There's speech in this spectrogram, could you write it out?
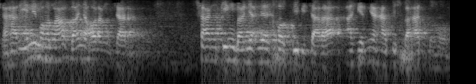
Nah hari ini mohon maaf banyak orang bicara. Saking banyaknya hobi bicara, akhirnya habis bahan bohong.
